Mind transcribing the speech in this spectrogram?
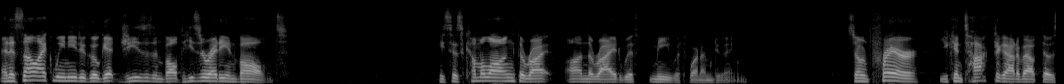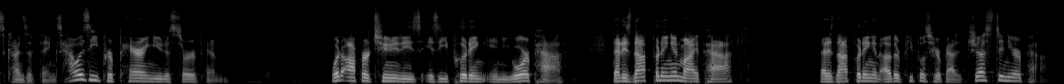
And it's not like we need to go get Jesus involved, he's already involved. He says, Come along the ri- on the ride with me with what I'm doing. So in prayer, you can talk to God about those kinds of things. How is He preparing you to serve Him? What opportunities is He putting in your path that He's not putting in my path, that He's not putting in other people's here path, just in your path?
